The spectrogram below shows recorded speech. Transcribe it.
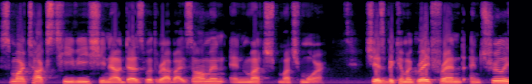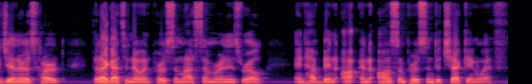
Smart Talks TV she now does with Rabbi Zalman, and much, much more. She has become a great friend and truly generous heart that I got to know in person last summer in Israel and have been an awesome person to check in with.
